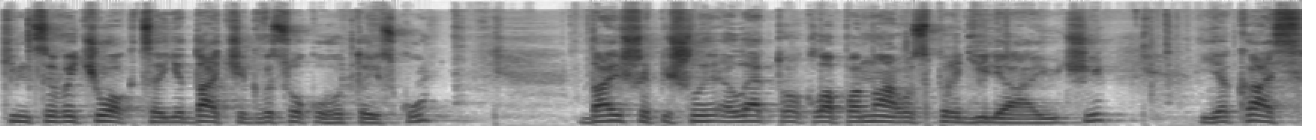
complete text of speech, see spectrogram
кінцевичок, це є датчик високого тиску. Далі пішли електроклапана розподіляючі, якась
